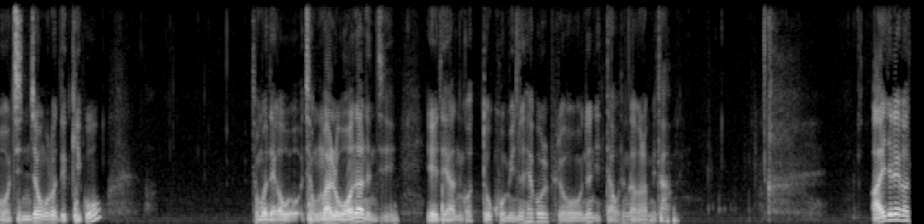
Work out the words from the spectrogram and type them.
어, 진정으로 느끼고 정말 내가 정말로 원하는지에 대한 것도 고민을 해볼 필요는 있다고 생각을 합니다. 아이들의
